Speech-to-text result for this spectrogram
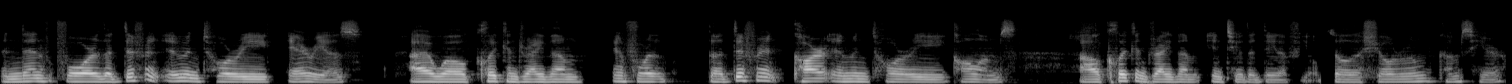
And then for the different inventory areas, I will click and drag them. And for the different car inventory columns, I'll click and drag them into the data field. So the showroom comes here,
